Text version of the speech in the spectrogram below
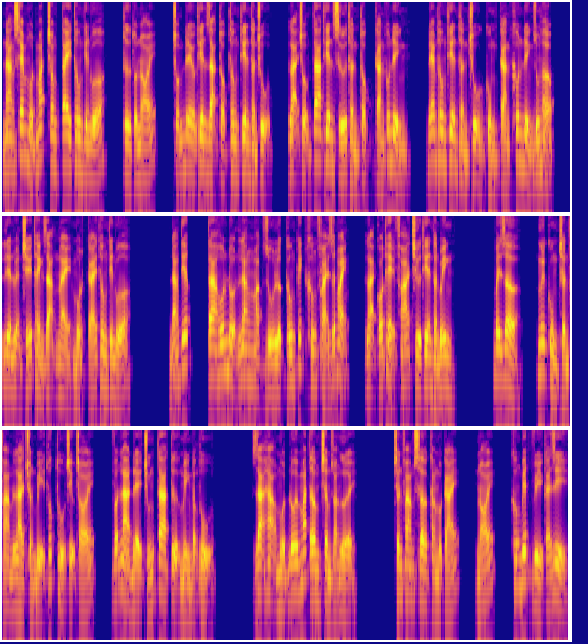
Nàng xem một mắt trong tay thông thiên búa, từ tốn nói, trộm đều thiên dạ tộc thông thiên thần trụ, lại trộm ta thiên sứ thần tộc càn khôn đỉnh, đem thông thiên thần trụ cùng càn khôn đỉnh dung hợp, liền luyện chế thành dạng này một cái thông thiên búa. Đáng tiếc, ta hỗn độn lăng mặc dù lực công kích không phải rất mạnh, lại có thể phá trừ thiên thần binh. Bây giờ, ngươi cùng trần phàm là chuẩn bị thúc thủ chịu trói, vẫn là để chúng ta tự mình động thủ. Dạ hạo một đôi mắt âm trầm dọa người. Trần phàm sơ cầm một cái, nói, không biết vì cái gì,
